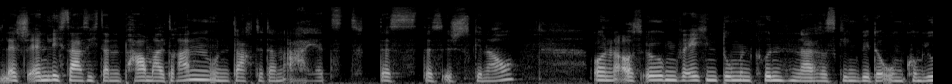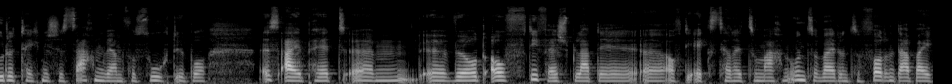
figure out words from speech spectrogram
letztendlich saß ich dann ein paar Mal dran und dachte dann, ah, jetzt, das, das ist genau. Und aus irgendwelchen dummen Gründen, also es ging wieder um computertechnische Sachen, wir haben versucht über das iPad ähm, äh, Word auf die Festplatte, äh, auf die externe zu machen und so weiter und so fort. Und dabei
